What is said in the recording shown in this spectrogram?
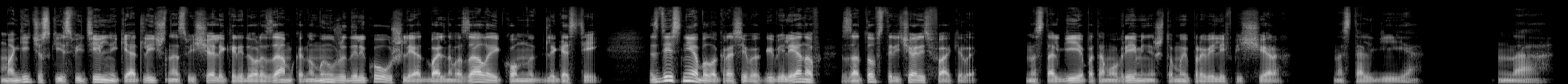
Магические светильники отлично освещали коридоры замка, но мы уже далеко ушли от бального зала и комнат для гостей. Здесь не было красивых гобеленов, зато встречались факелы. Ностальгия по тому времени, что мы провели в пещерах. Ностальгия. Да.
